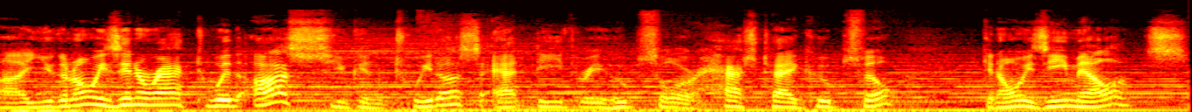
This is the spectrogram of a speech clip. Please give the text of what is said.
Uh, you can always interact with us. You can tweet us at D3Hoopsville or hashtag Hoopsville. You can always email us,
